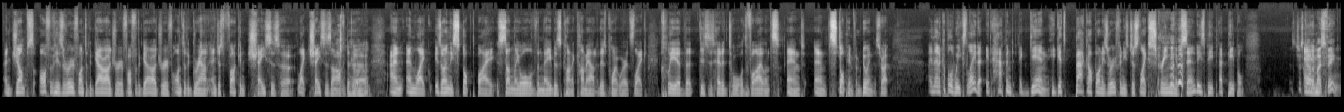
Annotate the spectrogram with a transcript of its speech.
and jumps off of his roof onto the garage roof, off of the garage roof onto the ground, and just fucking chases her, like chases oh after her, and and like is only stopped by suddenly all of the neighbors kind of come out at this point where it's like clear that this is headed towards violence and and stop him from doing this, right? And then a couple of weeks later, it happened again. He gets back up on his roof and he's just like screaming obscenities peop at people. It's just kind of my thing.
